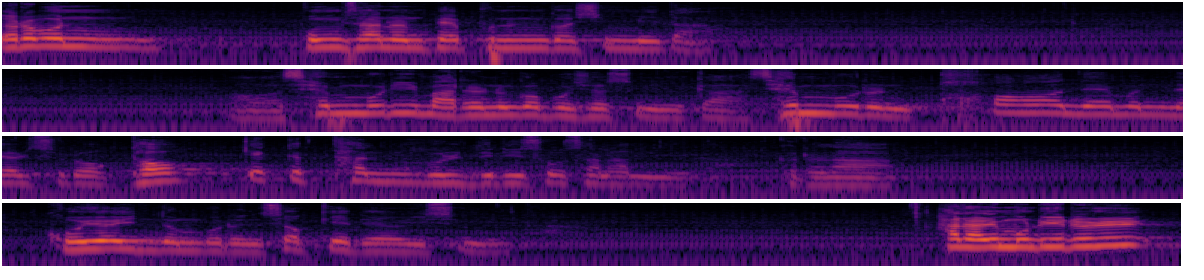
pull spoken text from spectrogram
여러분 봉사는 베푸는 것입니다. 어, 샘물이 마르는 거 보셨습니까? 샘물은 퍼내면 낼수록 더 깨끗한 물들이 솟아납니다. 그러나 고여 있는 물은 썩게 되어 있습니다. 하나님 우리를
